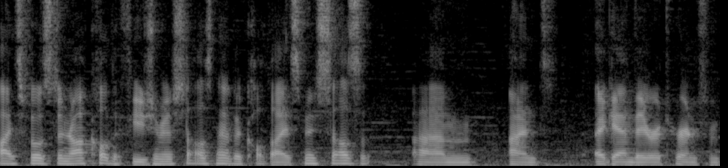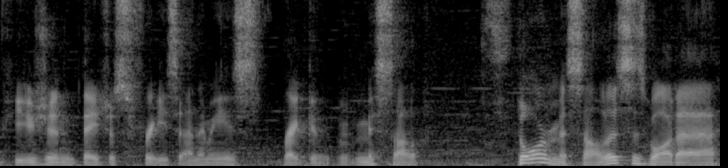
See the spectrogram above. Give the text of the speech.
I suppose they're not called the fusion missiles now; they're called ice missiles. Um, and Again, they return from fusion. They just freeze enemies. Regular missile, storm missile. This is what uh,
